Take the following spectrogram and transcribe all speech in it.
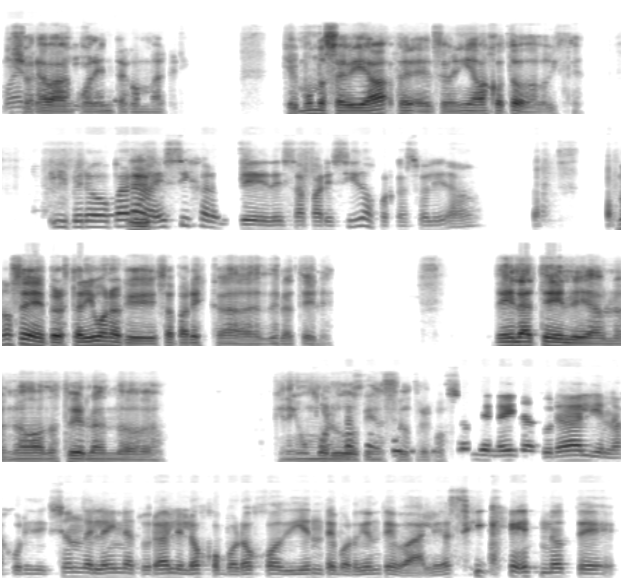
y lloraba a 40 con Macri. Que el mundo se, veía, se venía abajo todo, ¿viste? Y pero para, ¿es hija de desaparecidos por casualidad? No sé, pero estaría bueno que desaparezca de la tele. De la tele hablo, no, no estoy hablando que ningún boludo piense otra cosa. de ley natural y en la jurisdicción de ley natural el ojo por ojo, diente por diente vale, así que no te...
